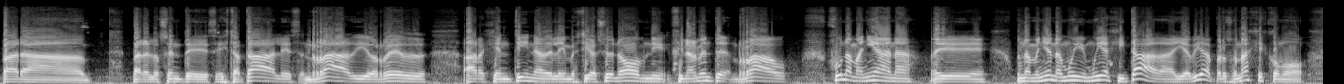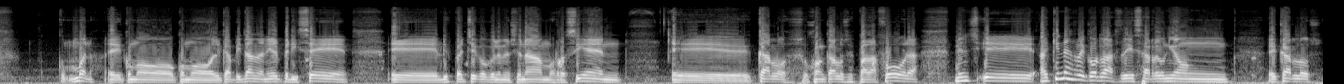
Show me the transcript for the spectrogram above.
para, para los entes estatales, Radio, Red Argentina de la Investigación OVNI, finalmente RAO. Fue una mañana, eh, una mañana muy muy agitada y había personajes como bueno, eh, como, como el capitán Daniel Pericé, eh, Luis Pacheco que lo mencionábamos recién, eh, Carlos Juan Carlos Espadafora. ¿A quiénes recordás de esa reunión, Carlos?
